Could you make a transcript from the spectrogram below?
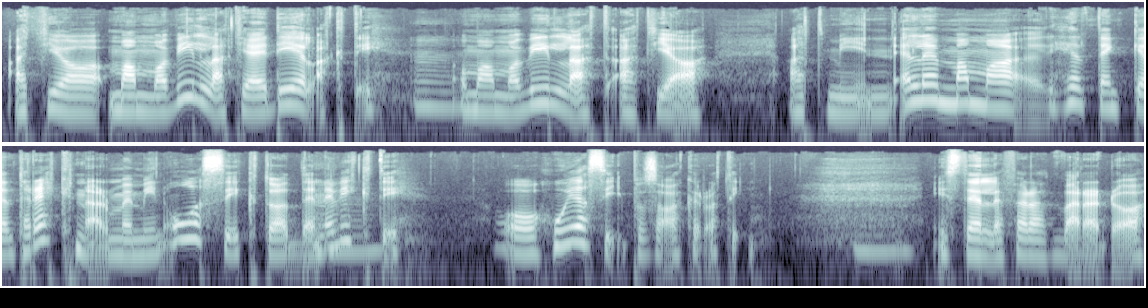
att jag, mamma vill att jag är delaktig. Och mamma vill att, att jag, att min, eller mamma helt enkelt räknar med min åsikt och att den är viktig. Och hur jag ser på saker och ting. Istället för att bara då,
